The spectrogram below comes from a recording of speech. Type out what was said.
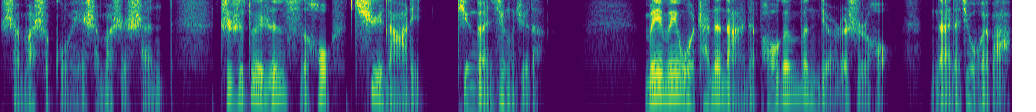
什么是鬼，什么是神，只是对人死后去哪里挺感兴趣的。每每我缠着奶奶刨根问底儿的时候，奶奶就会把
